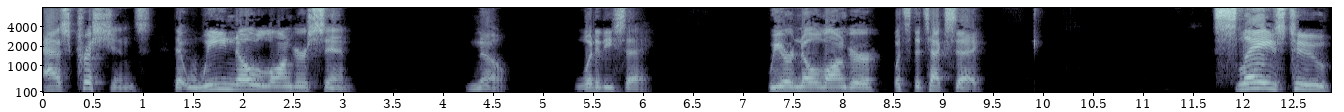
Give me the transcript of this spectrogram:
as Christians, that we no longer sin? No. What did he say? We are no longer, what's the text say? Slaves to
